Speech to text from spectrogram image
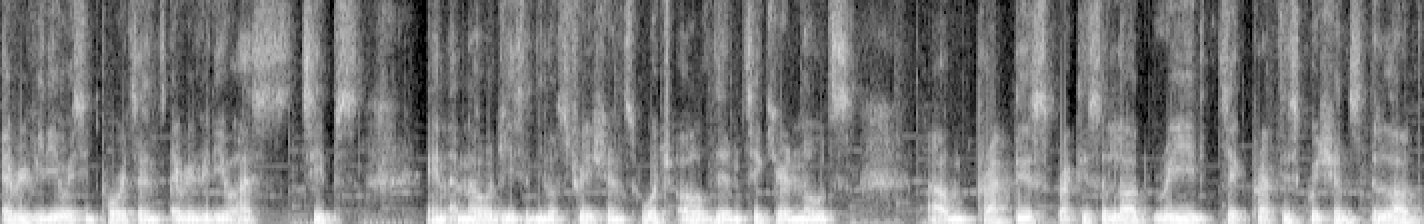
Every video is important. Every video has tips and analogies and illustrations. Watch all of them, take your notes um, practice, practice a lot, read, take practice questions a lot,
